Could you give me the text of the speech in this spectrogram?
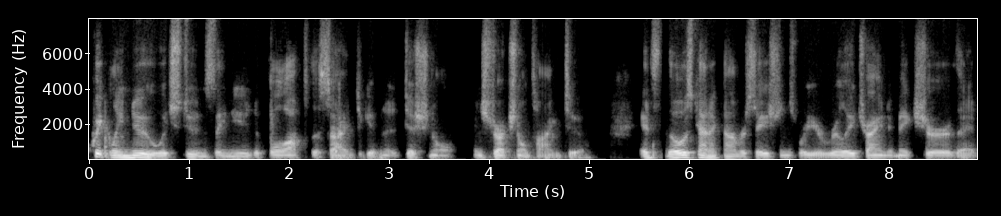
quickly knew which students they needed to pull off to the side to give an additional instructional time to. It's those kind of conversations where you're really trying to make sure that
